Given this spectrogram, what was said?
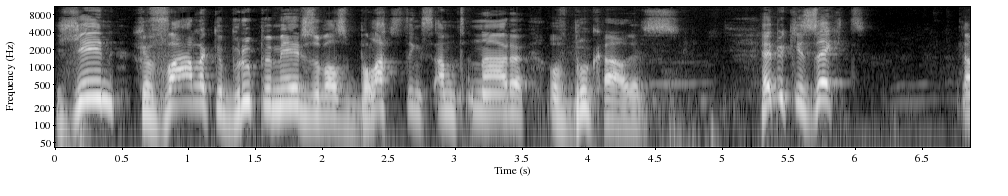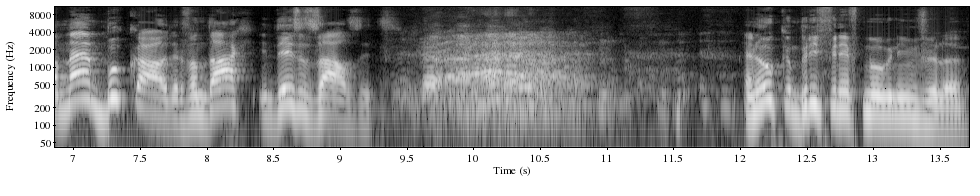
Geen gevaarlijke beroepen meer zoals belastingsambtenaren of boekhouders. Heb ik gezegd dat mijn boekhouder vandaag in deze zaal zit? En ook een briefje heeft mogen invullen.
